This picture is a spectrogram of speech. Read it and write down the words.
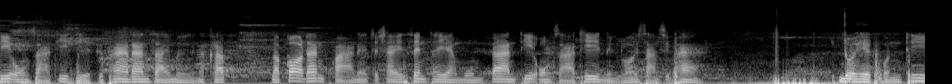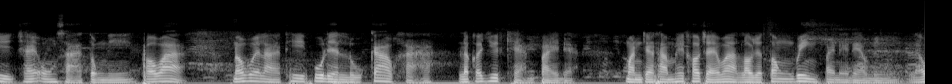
ที่องศาที่ 45 ด้านซ้ายมือนะครับ แล้วก็ด้านขวาเนี่ยจะใช้เส้นทะแยงมุมด้านที่องศาที่ 135 โดยเหตุผลที่ใช้องศาตรงนี้ เพราะว่าณเวลาที่ผู้เรียนรู้ก้าวขา แล้วก็ยืดแขนไปเนี่ยมันจะทำให้เข้าใจว่าเราจะต้องวิ่งไปในแนวนี้ แล้ว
